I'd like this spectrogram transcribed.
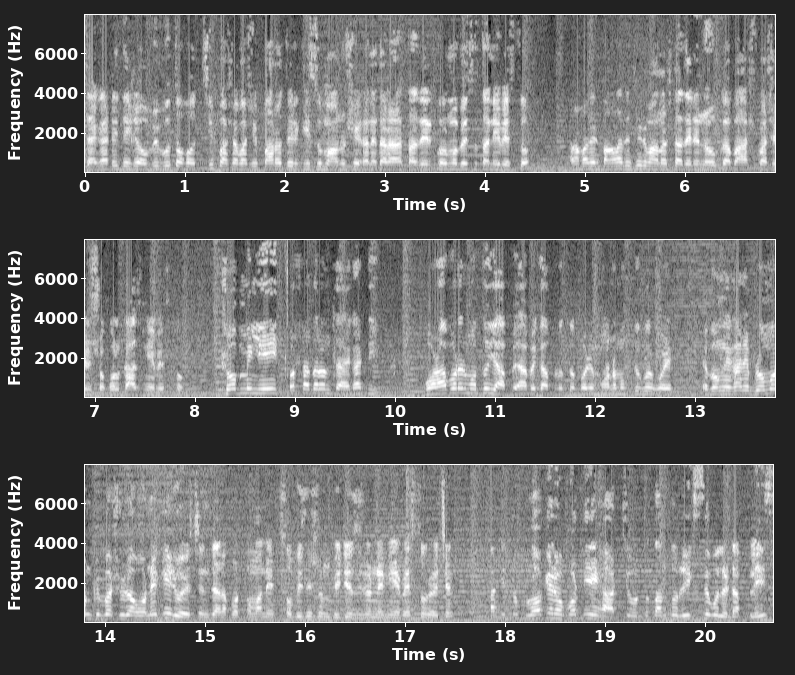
জায়গাটি দেখে অভিভূত হচ্ছি, পাশাপাশি ভারতের কিছু মানুষ এখানে তারা তাদের কর্মব্যস্ততা নিয়ে ব্যস্ত। আমাদের বাংলাদেশের মানুষ তাদের নৌকা বা আশপাশের সকল কাজ নিয়ে ব্যস্ত। সব মিলিয়ে অসাধারণ জায়গাটি। বরাবরের মতোই আবে- আবেগ আপ্লুত করে, মনোমুগ্ধকর করে এবং এখানে ভ্রমণ পিপাসুরা অনেকেই রয়েছেন যারা বর্তমানে ছবি সেশন ভিডিও সেশনে নিয়ে ব্যস্ত রয়েছেন। কিন্তু ব্লগের ওপর দিয়ে হাঁটছি, অত্যন্ত রিক্সেবল এটা প্লেস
